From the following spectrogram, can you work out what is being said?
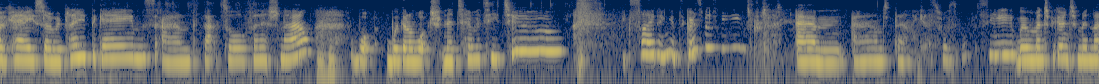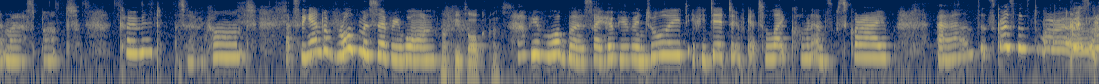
Okay, so we played the games and that's all finished now. What we're gonna watch Nativity 2. Exciting! It's Christmas Eve. Um, and then I guess we'll see. We were meant to be going to midnight mass, but COVID, so we can't. That's the end of Vlogmas, everyone. Happy Vlogmas. Happy Vlogmas. I hope you've enjoyed. If you did, don't forget to like, comment, and subscribe. And it's Christmas tomorrow. Christmas.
